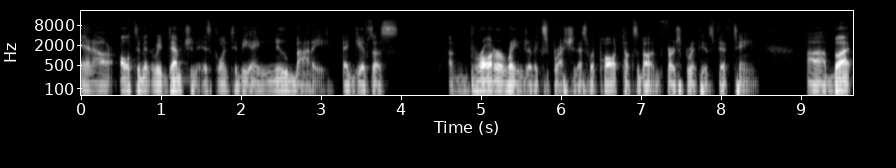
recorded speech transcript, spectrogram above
And our ultimate redemption is going to be a new body that gives us a broader range of expression. That's what Paul talks about in First Corinthians 15. Uh, but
